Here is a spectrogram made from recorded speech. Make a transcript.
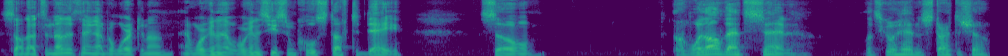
So that's another thing I've been working on, and we're gonna we're gonna see some cool stuff today. So, uh, with all that said, let's go ahead and start the show.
